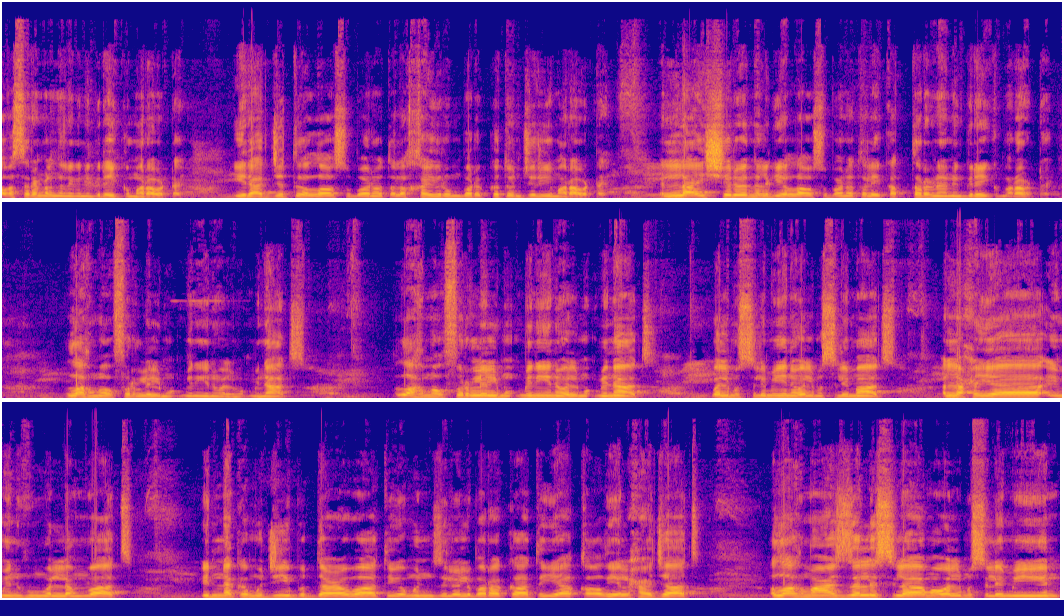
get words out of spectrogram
അവസരങ്ങൾ നൽകി അനുഗ്രഹിക്കുമാറാവട്ടെ. ഈ രാജ്യത്ത് അള്ളാഹു സുബാനോത്തല ഹൈറും ബർക്കത്തും ചെരിയുമാറാവട്ടെ. എല്ലാ ഐശ്വര്യവും നൽകി അള്ളാഹു സുബാനോത്തല ഈ ഖത്തറിനെ അനുഗ്രഹിക്കുമാറാവട്ടെ. അള്ളാഹു മഫുർലിൽ മുഅ്മിനീന വൽ اللهم اغفر للمؤمنين والمؤمنات والمسلمين والمسلمات الأحياء منهم والأموات. إنك مجيب الدعوات ومنزل البركات يا قاضي الحاجات. اللهم أعز الإسلام والمسلمين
